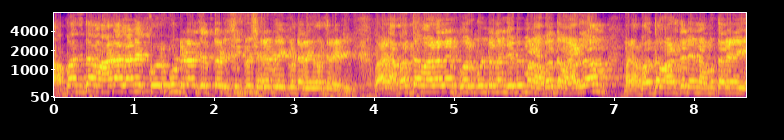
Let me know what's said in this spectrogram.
అబద్ధం ఆడాలని కోరుకుంటున్నాను చెప్తాడు సిగ్గు శరం లేకుండా రేవంత్ రెడ్డి. వాడు అబద్ధం ఆడాలని కోరుకుంటున్నాను చెప్పి మనం అబద్ధం ఆడదాం. మన అబద్ధం ఆడితే నేను నమ్ముతారని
